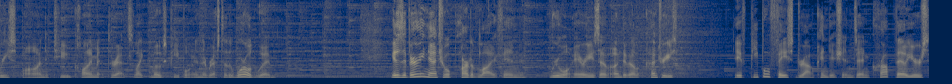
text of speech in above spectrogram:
respond to climate threats like most people in the rest of the world would. It is a very natural part of life in rural areas of undeveloped countries. If people face drought conditions and crop failures,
